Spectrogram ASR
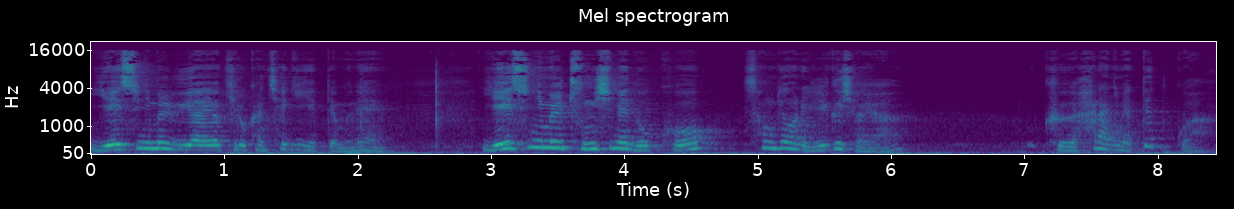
예수님을 위하여 기록한 책이기 때문에 예수님을 중심에 놓고 성경을 읽으셔야 그 하나님의 뜻과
